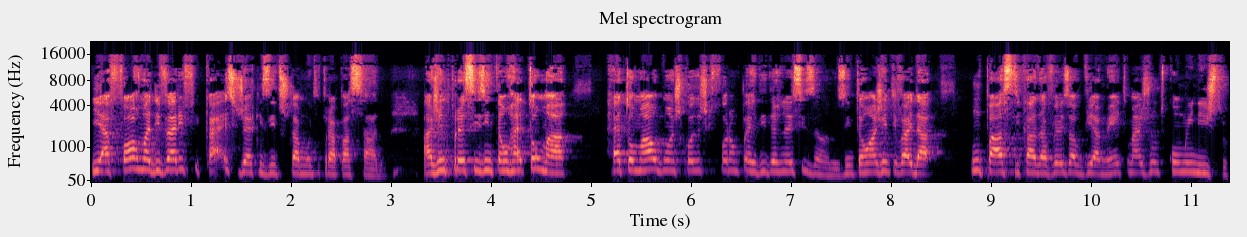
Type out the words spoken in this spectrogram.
e a forma de verificar esses requisitos está muito ultrapassada. A gente precisa, então, retomar, retomar algumas coisas que foram perdidas nesses anos. Então, a gente vai dar um passo de cada vez, obviamente, mas junto com o ministro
